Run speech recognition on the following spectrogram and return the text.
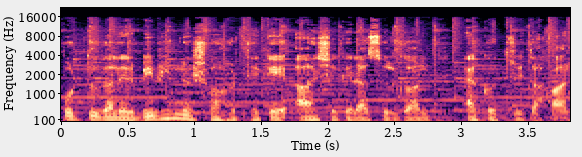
পর্তুগালের বিভিন্ন শহর থেকে আশেকে রাসুলগণ একত্রিত হন।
